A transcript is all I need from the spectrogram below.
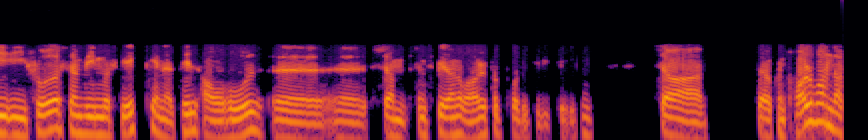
i, i foder, som vi måske ikke kender til overhovedet, øh, øh, som, som spiller en rolle for produktiviteten. Så, så kontrolrunder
